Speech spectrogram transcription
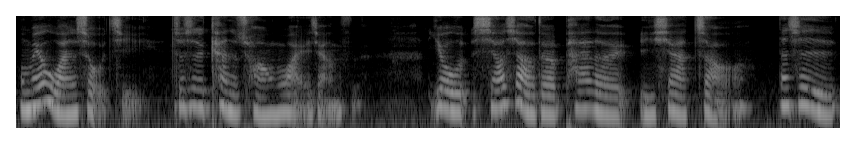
我没有玩手机，就是看着窗外这样子。有小小的拍了一下照，但是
